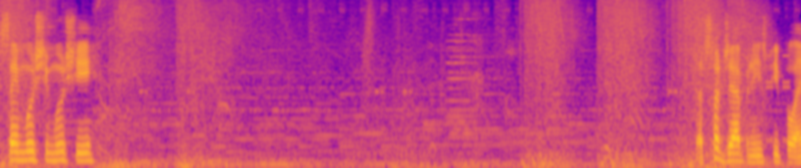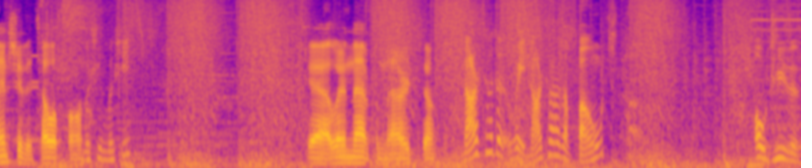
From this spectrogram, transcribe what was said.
Say mushi mushi. That's how Japanese people answer the telephone. Mushy mushy? Yeah, I learned that from Naruto. Naruto. do- Wait, Naruto has a phone? Oh Jesus!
